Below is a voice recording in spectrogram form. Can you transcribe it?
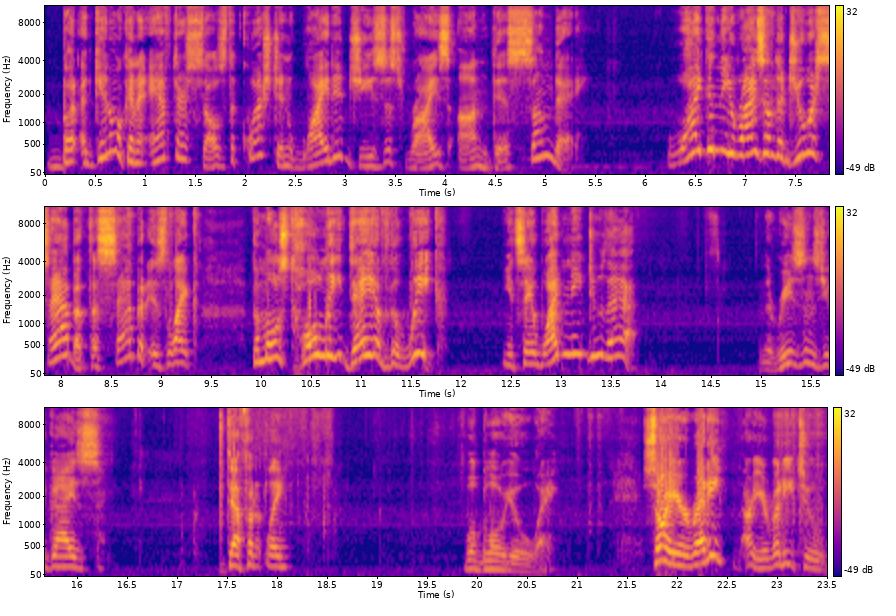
But again, we're going to ask ourselves the question why did Jesus rise on this Sunday? Why didn't he rise on the Jewish Sabbath? The Sabbath is like the most holy day of the week. You'd say, why didn't he do that? And the reasons, you guys, definitely will blow you away. So, are you ready? Are you ready to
